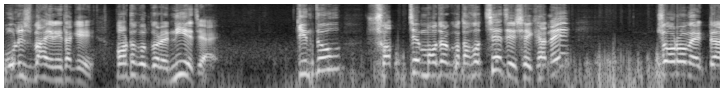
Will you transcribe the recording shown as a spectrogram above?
পুলিশ বাহিনী তাকে প্রটোকল করে নিয়ে যায়। কিন্তু সবচেয়ে মজার কথা হচ্ছে যে সেখানে চরম একটা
